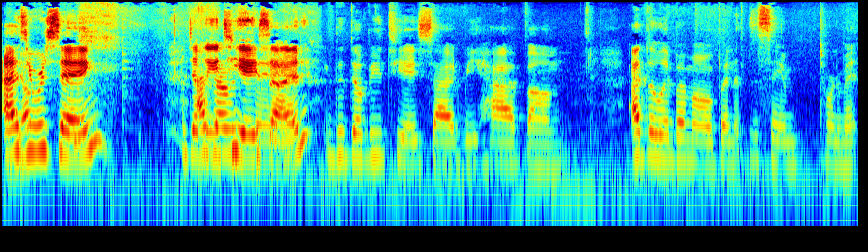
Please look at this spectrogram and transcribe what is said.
As yep. you were saying, WTA saying, side. The WTA side, we have um, at the Libema Open, at the same tournament,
